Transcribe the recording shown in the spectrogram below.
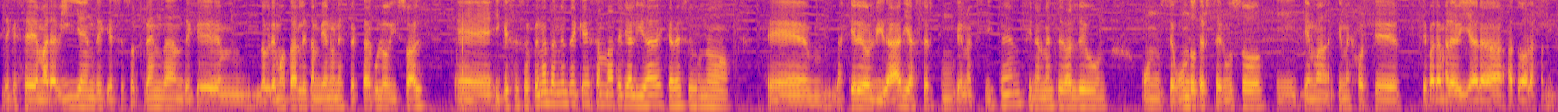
de que se maravillen, de que se sorprendan, de que mm, logremos darle también un espectáculo visual eh, y que se sorprendan también de que esas materialidades que a veces uno eh, las quiere olvidar y hacer como que no existen, finalmente darle un, un segundo tercer uso y qué, qué mejor que, que, para maravillar a, toda la familia.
